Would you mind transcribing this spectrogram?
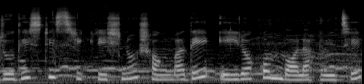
যুধিষ্ঠির শ্রীকৃষ্ণ সংবাদে এই রকম বলা হয়েছে।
